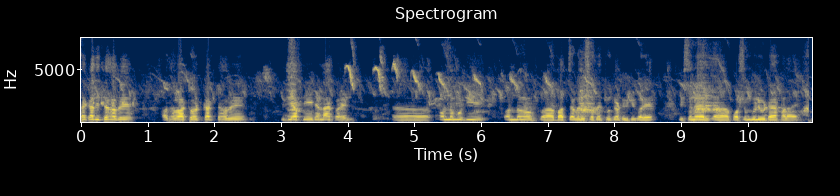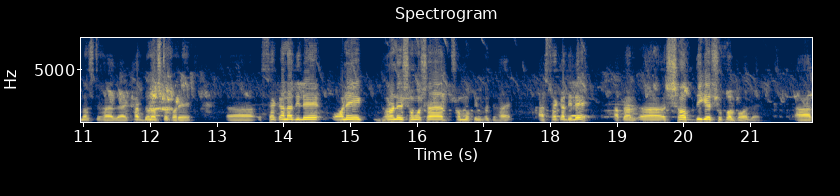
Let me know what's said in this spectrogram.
চাকা দিতে হবে অথবা ঠোঁট কাটতে হবে। যদি আপনি এটা না করেন অন্য মুরগি অন্য বাচ্চাগুলির সাথে ঠুকরাঠুকরি করে পিছনের পশমগুলি উঠে ফেলায়, নষ্ট হয়ে যায়, খাদ্য নষ্ট করে। সেকা না দিলে অনেক ধরনের সমস্যার সম্মুখীন হতে হয়। আর সেকা দিলে আপনার সব দিকের সুফল পাওয়া যায়। আর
